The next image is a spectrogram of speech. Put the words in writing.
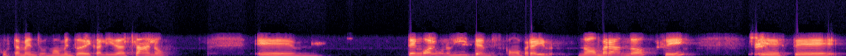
justamente un momento de calidad sano, eh, tengo algunos ítems como para ir nombrando, ¿sí? Este,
